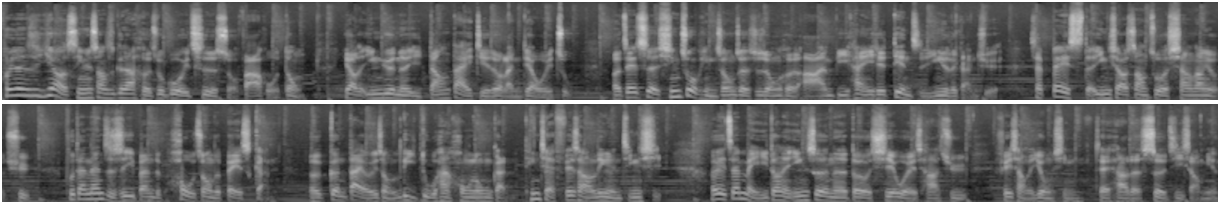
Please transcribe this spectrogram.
会认识 Yale 是因为上次跟他合作过一次的首发活动。Yale 的音乐呢以当代节奏蓝调为主，而这次的新作品中则是融合了 R&B 和一些电子音乐的感觉，在 Bass 的音效上做的相当有趣，不单单只是一般的厚重的 Bass 感。而更带有一种力度和轰隆感，听起来非常令人惊喜。而且在每一段的音色呢，都有些微差距，非常的用心在它的设计上面。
